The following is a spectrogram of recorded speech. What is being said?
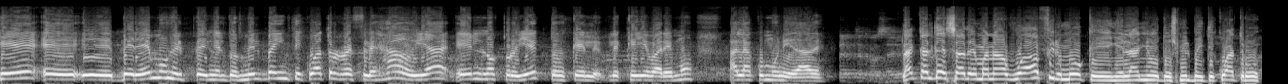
que eh, eh, veremos en el 2024 reflejado ya en los proyectos que, que llevaremos a las comunidades. La alcaldesa de Managua afirmó que en el año 2024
